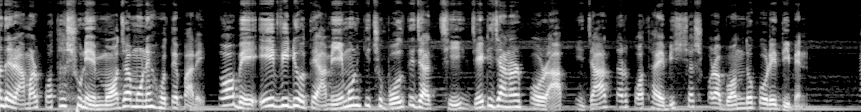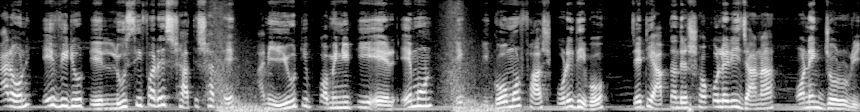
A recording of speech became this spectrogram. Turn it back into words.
আপনাদের আমার কথা শুনে মজা মনে হতে পারে। তবে এই ভিডিওতে আমি এমন কিছু বলতে যাচ্ছি, যেটি জানার পর আপনি যার তার কথায় বিশ্বাস করা বন্ধ করে দিবেন। কারণ এই ভিডিওটি লুসিফারের সাথে সাথে আমি ইউটিউব কমিউনিটি এর এমন একটি গোমর ফাঁস করে দিব, যেটি আপনাদের সকলেরই জানা অনেক জরুরি।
